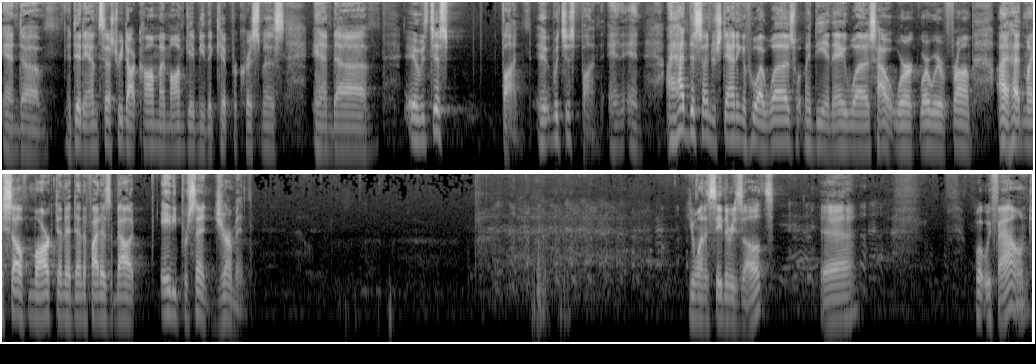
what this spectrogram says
And uh, I did Ancestry.com. My mom gave me the kit for Christmas. And uh, it was just fun. It was just fun. And, and I had this understanding of who I was, what my DNA was, how it worked, where we were from. I had myself marked and identified as about 80% German. You want to see the results? Yeah. What we found,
